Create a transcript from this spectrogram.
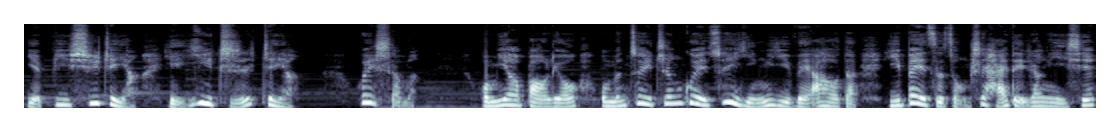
也必须这样，也一直这样。为什么我们要保留我们最珍贵、最引以为傲的？一辈子总是还得让一些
